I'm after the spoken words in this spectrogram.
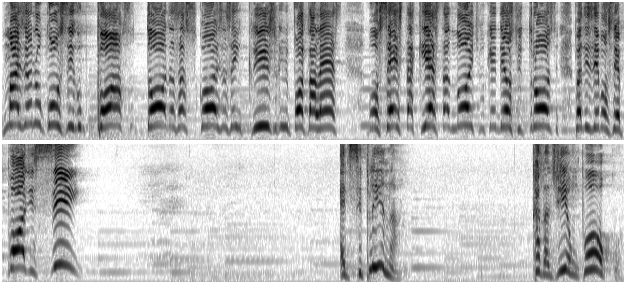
mas eu não consigo, posso todas as coisas em Cristo que me fortalece. Você está aqui esta noite porque Deus te trouxe para dizer: você pode sim. É disciplina. Cada dia um pouco.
